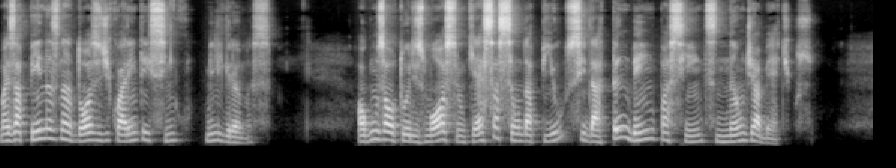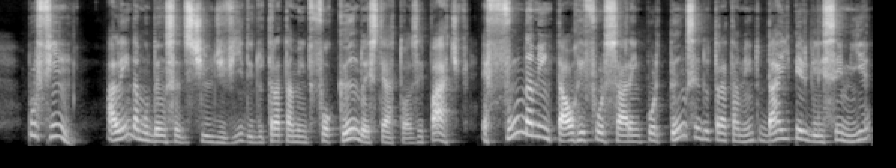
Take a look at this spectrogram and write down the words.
mas apenas na dose de 45 miligramas. Alguns autores mostram que essa ação da PIL se dá também em pacientes não diabéticos. Por fim, além da mudança de estilo de vida e do tratamento focando a esteatose hepática, é fundamental reforçar a importância do tratamento da hiperglicemia,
